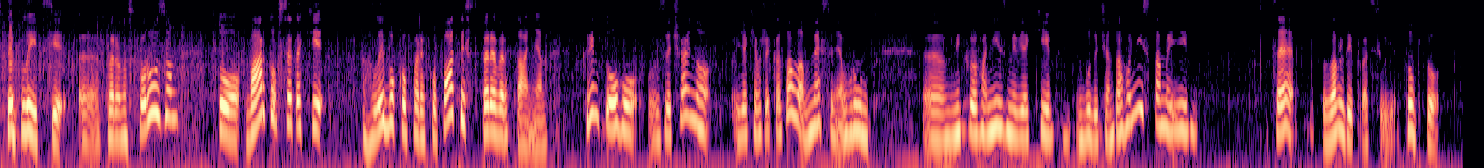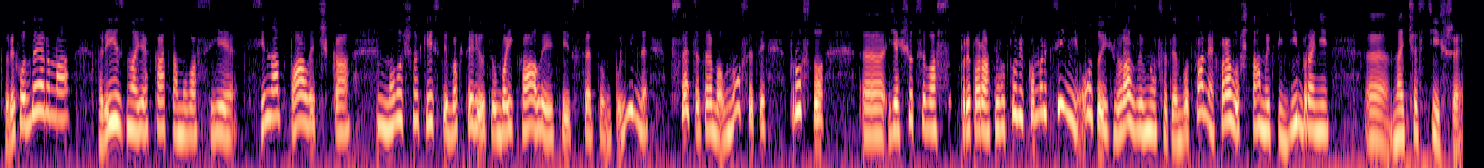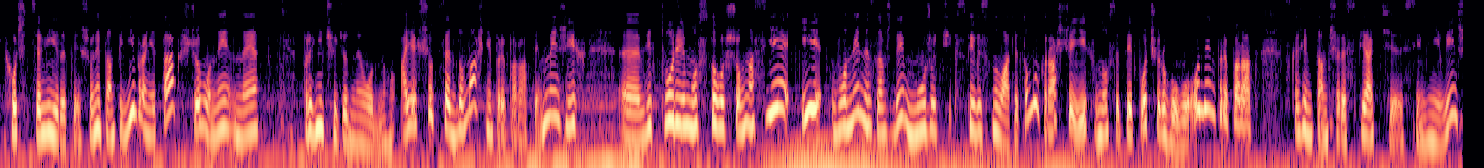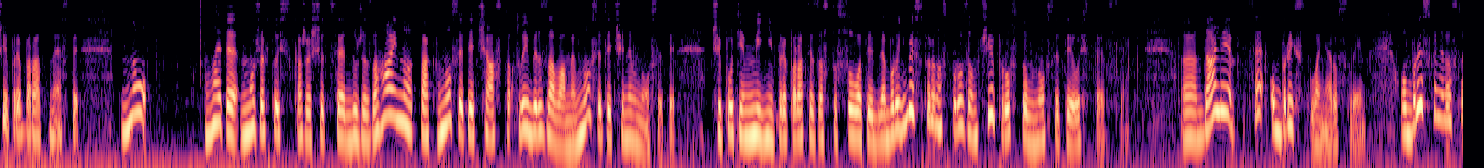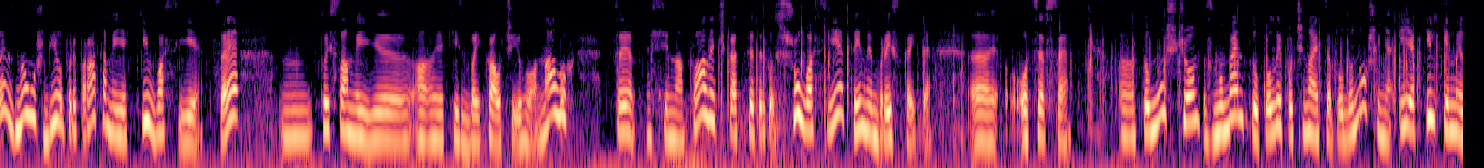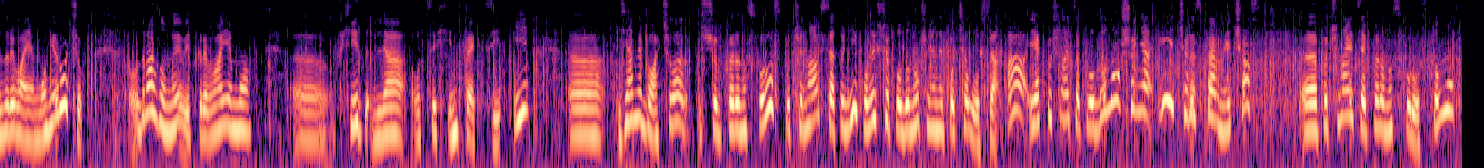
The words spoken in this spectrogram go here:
в теплиці е, переноспорозом, то варто все-таки глибоко перекопати з перевертанням. Крім того, звичайно, як я вже казала, внесення в ґрунт е, мікроорганізмів, які будуть антагоністами, і це завжди працює. Тобто триходерма, різна, яка там у вас є, сіна паличка, молочнокислі бактерії, от байкали, ті все тому подібне. Все це треба вносити. Просто е, якщо це у вас препарати готові комерційні, ото їх зразу і вносите, бо там, як правило, штами підібрані е, найчастіше. Хочеться вірити, що вони там підібрані так, що вони не пригнічують одне одного. А якщо це домашні препарати, ми ж їх е, відтворюємо з того, що в нас є, і вони не завжди можуть співіснувати. Тому краще їх вносити почергово. Один препарат, скажімо, там через 5-7 днів інший препарат внести. Ну, Знаєте, може хтось скаже, що це дуже загально, так вносити часто. Вибір за вами, вносити чи не вносити. Чи потім мідні препарати застосовувати для боротьби з переноспорозом, чи просто вносити ось це все. Е, Далі це обрискування рослин. Обрискування рослин знову ж біопрепаратами, які у вас є. Це той самий е, якийсь байкал чи його аналог, це сіна паличка, це що у вас є, тим і бризкайте. Е, Оце все. Е, Тому що з моменту, коли починається плодоношення, і як тільки ми зриваємо гірочок, одразу ми відкриваємо е, вхід для оцих інфекцій. І я не бачила, щоб переносфороз починався тоді, коли ще плодоношення не почалося. А як починається плодоношення, і через певний час починається переносфороз. Тому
